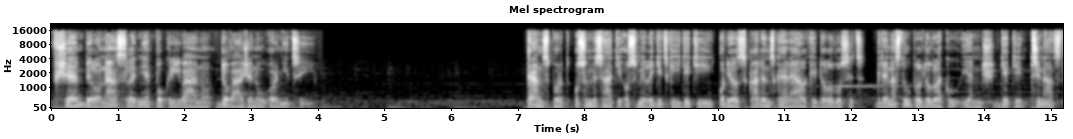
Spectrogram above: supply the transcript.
Vše bylo následně pokrýváno dováženou ornicí. Transport 88 lidických dětí odjel z kladenské reálky do Lovosic, kde nastoupil do vlaku, jenž děti 13.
